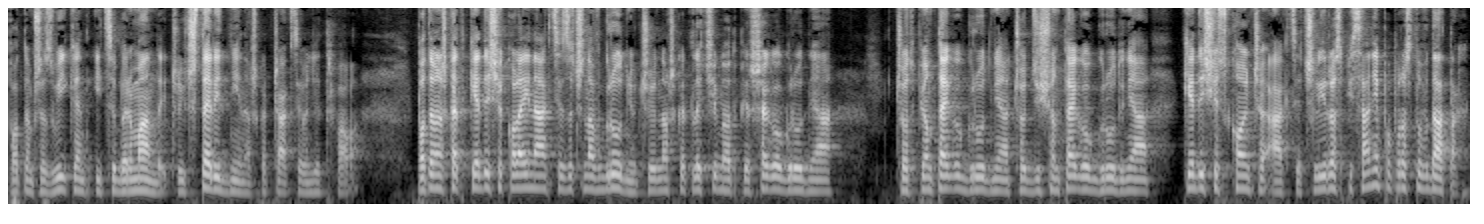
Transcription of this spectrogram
potem przez weekend i Cyber Monday, czyli 4 dni na przykład czy akcja będzie trwała. Potem na przykład kiedy się kolejna akcja zaczyna w grudniu, czy na przykład lecimy od 1 grudnia, czy od 5 grudnia, czy od 10 grudnia, kiedy się skończy akcja, czyli rozpisanie po prostu w datach.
